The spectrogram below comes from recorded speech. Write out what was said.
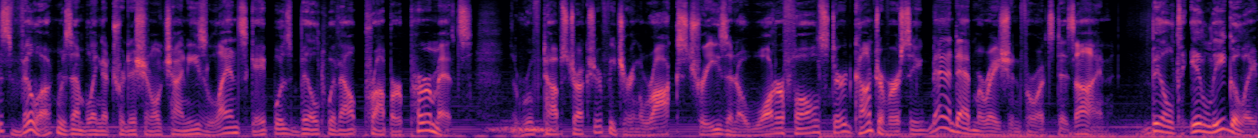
This villa, resembling a traditional Chinese landscape, was built without proper permits. The rooftop structure, featuring rocks, trees, and a waterfall, stirred controversy and admiration for its design. Built illegally,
